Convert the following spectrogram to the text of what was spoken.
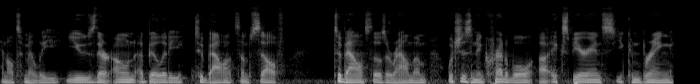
and ultimately use their own ability to balance themselves to balance those around them, which is an incredible uh, experience. You can bring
